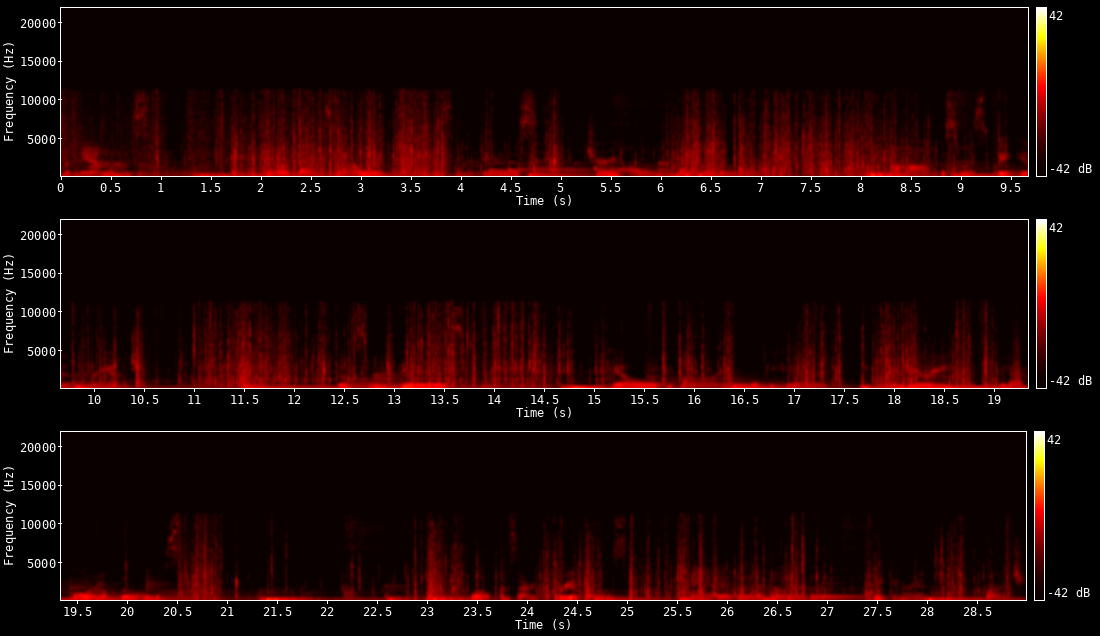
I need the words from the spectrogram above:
bananas, more bag salad. This one is cherry almond. Um, this one's bacon ranch. This one is kale pecan or pecan and cranberry. We have four of those. Well, I'm sorry, three of those. And another bacon ranch crunch.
